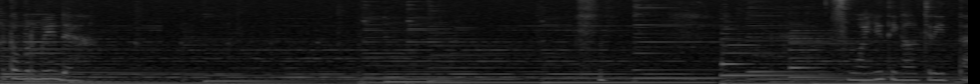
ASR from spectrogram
atau berbeda? Semuanya tinggal cerita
